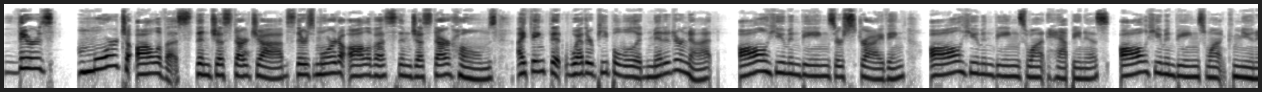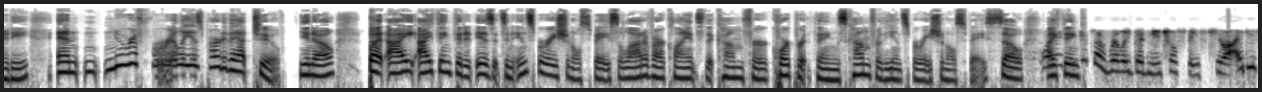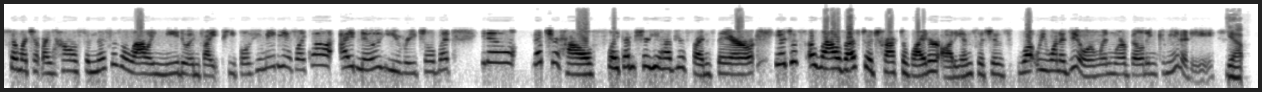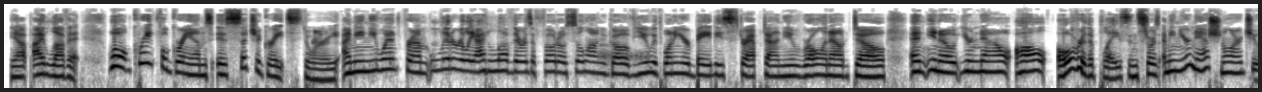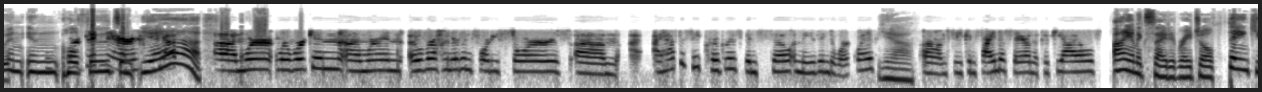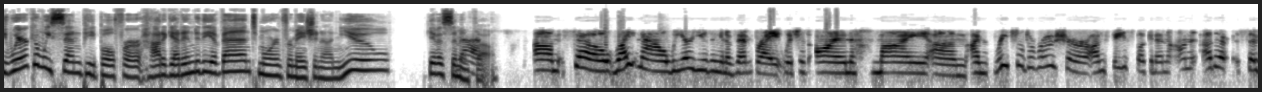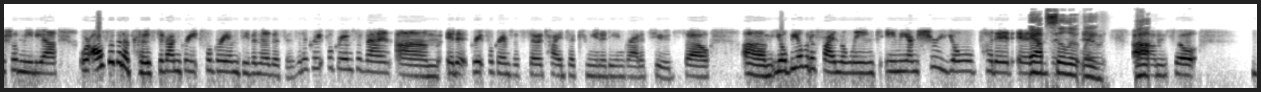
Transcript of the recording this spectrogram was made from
there's more to all of us than just our jobs. There's more to all of us than just our homes. I think that whether people will admit it or not, all human beings are striving. All human beings want happiness. All human beings want community. And New Riff really is part of that too, you know? But I, I think that it is. It's an inspirational space. A lot of our clients that come for corporate things come for the inspirational space. So Well, I think, it's a really good neutral space too. I do so much at my house, and this is allowing me to invite people who maybe is like, well, I know you, Rachel, but you know, that's your house. Like, I'm sure you have your friends there. Or, you know, it just allows us to attract a wider audience, which is what we want to do, and when we're building community. Yep. Yep, I love it. Well, Grateful Grams is such a great story. I mean, you went from literally, I love, there was a photo so long ago of you with one of your babies strapped on you, rolling out dough. And, you know, you're now all over the place in stores. I mean, you're national, aren't you, in, in Whole We're Foods? And, yeah. Um, we're we're working. Um, we're in over 140 stores. Um, I, I have to say, Kroger has been so amazing to work with. Yeah. Um, so you can find us there in the cookie aisles. I am excited, Rachel. Thank you. Where can we send people for how to get into the event, more information on you? Give us some Yes. info. Um, so right now we are using an Eventbrite, which is on my, um, I'm Rachel DesRochers on Facebook and on other social media. We're also going to post it on Grateful Grams, even though this isn't a Grateful Grams event. Um, it, it Grateful Grams is so tied to community and gratitude. So, um, you'll be able to find the link. Amy, I'm sure you'll put it in. the Absolutely. notes. Uh, Um, so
